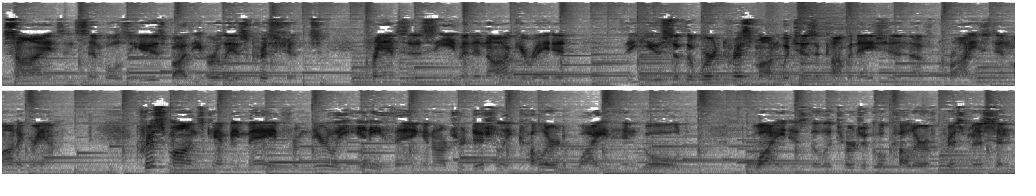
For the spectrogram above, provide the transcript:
signs and symbols used by the earliest Christians. Francis even inaugurated the use of the word Chrismon, which is a combination of Christ and monogram. Chrismons can be made from nearly anything and are traditionally colored white and gold. White is the liturgical color of Christmas and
